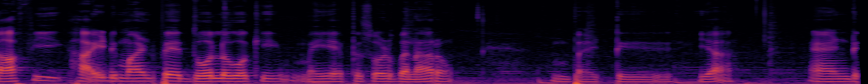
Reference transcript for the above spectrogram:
काफ़ी हाई डिमांड पे दो लोगों की मैं ये एपिसोड बना रहा हूँ। बट या एंड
